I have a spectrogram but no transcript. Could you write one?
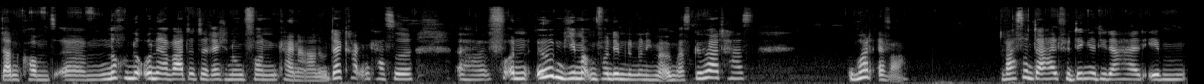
Dann kommt ähm, noch eine unerwartete Rechnung von, keine Ahnung, der Krankenkasse, äh, von irgendjemandem, von dem du noch nicht mal irgendwas gehört hast. Whatever. Was sind da halt für Dinge, die da halt eben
